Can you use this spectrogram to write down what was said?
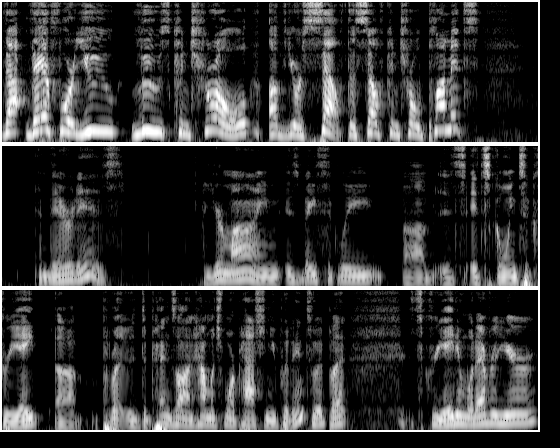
that therefore you lose control of yourself. The self-control plummets. And there it is. Your mind is basically, uh, it's, it's going to create, uh, it depends on how much more passion you put into it, but it's creating whatever you're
